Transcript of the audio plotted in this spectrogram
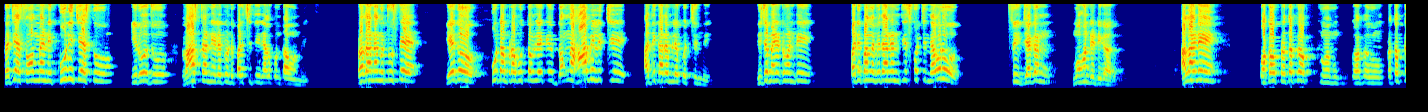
ప్రజాస్వామ్యాన్ని కూని చేస్తూ ఈరోజు రాష్ట్రాన్ని అనేటువంటి పరిస్థితి నెలకొంటా ఉంది. ప్రధానంగా చూస్తే ఏదో కూటమి ప్రభుత్వంలోకి దొంగ హామీలు ఇచ్చి అధికారంలోకి వచ్చింది. నిజమైనటువంటి పరిపాలన విధానాన్ని తీసుకొచ్చింది ఎవరు? శ్రీ జగన్ మోహన్ రెడ్డి గారు. అలానే ఒక ప్రతి ఒక్క ప్రతి ఒక్క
